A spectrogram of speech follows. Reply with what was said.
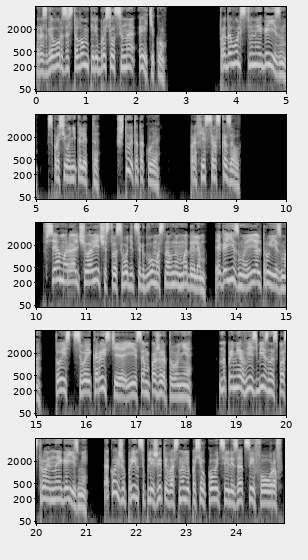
Разговор за столом перебросился на этику. «Продовольственный эгоизм», — спросила Николетта. «Что это такое?» Профессор сказал. «Вся мораль человечества сводится к двум основным моделям — эгоизма и альтруизма, то есть своекорыстия и самопожертвования. Например, весь бизнес построен на эгоизме. Такой же принцип лежит и в основе поселковой цивилизации фоуров.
